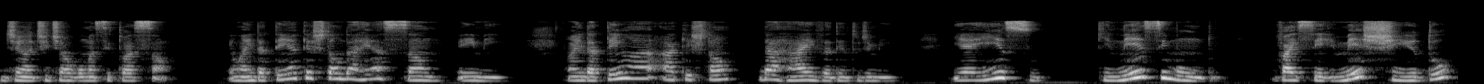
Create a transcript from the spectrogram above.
diante de alguma situação. Eu ainda tenho a questão da reação em mim. Eu ainda tenho a, a questão da raiva dentro de mim. E é isso que nesse mundo vai ser mexido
